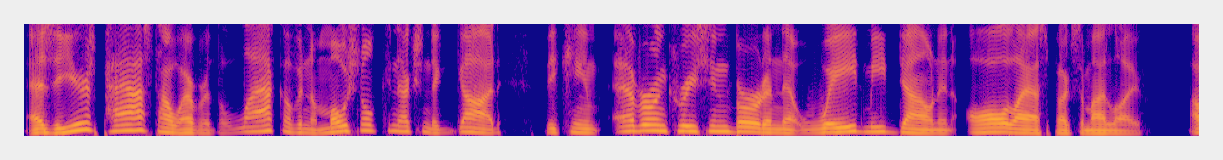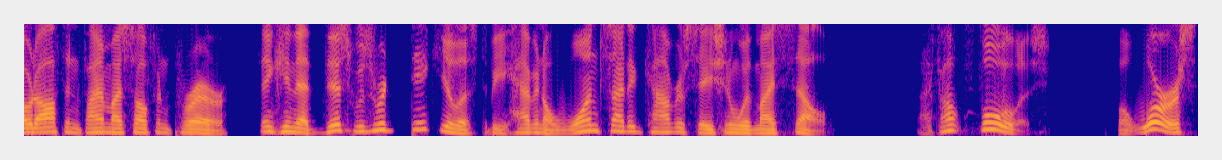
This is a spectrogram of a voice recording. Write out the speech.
As the years passed, however, the lack of an emotional connection to God became ever increasing burden that weighed me down in all aspects of my life. I would often find myself in prayer, thinking that this was ridiculous to be having a one sided conversation with myself. I felt foolish, but worse,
